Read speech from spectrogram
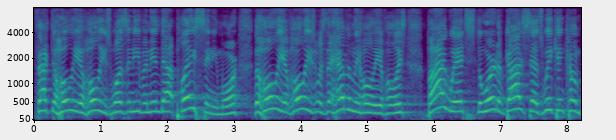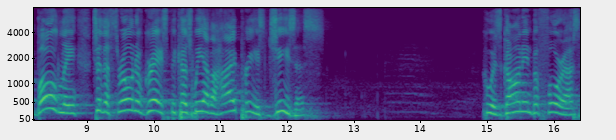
In fact, the Holy of Holies wasn't even in that place anymore. The Holy of Holies was the heavenly Holy of Holies, by which the Word of God says we can come boldly to the throne of grace because we have a high priest, Jesus, who has gone in before us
